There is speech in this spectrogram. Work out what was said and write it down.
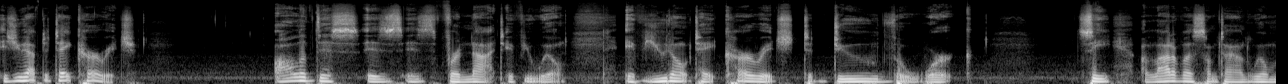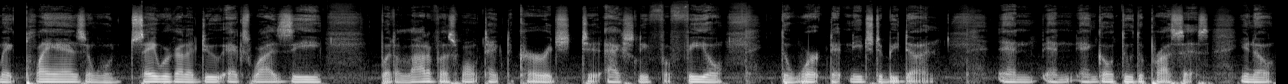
is you have to take courage all of this is is for naught if you will if you don't take courage to do the work. See, a lot of us sometimes we'll make plans and we'll say we're going to do X, Y, Z, but a lot of us won't take the courage to actually fulfill the work that needs to be done and and and go through the process. You know,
